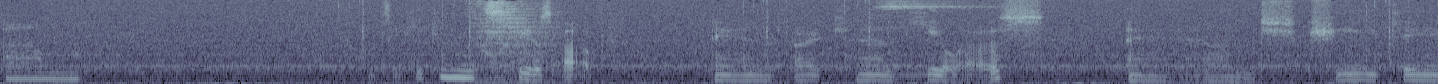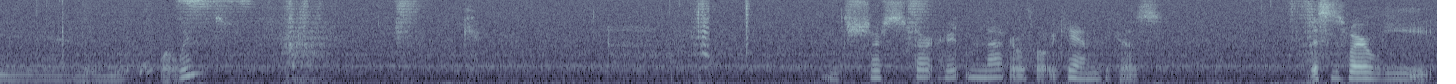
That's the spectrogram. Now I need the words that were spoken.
Um, let's see, he can speed us up, and I can heal us, and she can What whirlwind. Okay. Let's just start hitting Naga with what we can because this is where we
